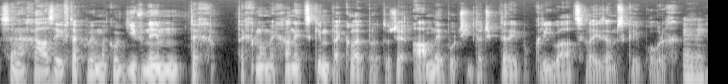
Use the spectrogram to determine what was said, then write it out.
se nacházejí v takovém jako divným tech, technomechanickém pekle, protože AM je počítač, který pokrývá celý zemský povrch. Mm-hmm.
